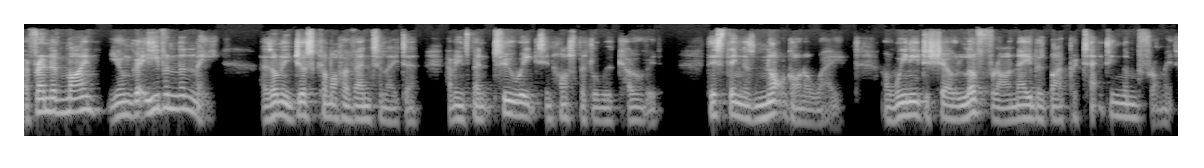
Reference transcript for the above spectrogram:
A friend of mine, younger even than me, has only just come off a ventilator, having spent two weeks in hospital with COVID. This thing has not gone away, and we need to show love for our neighbors by protecting them from it.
